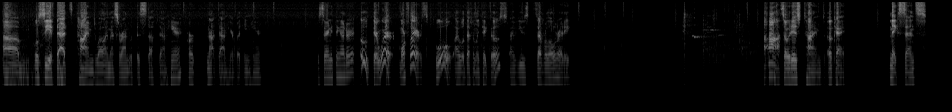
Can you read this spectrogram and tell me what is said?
Um, we'll see if that's timed while I mess around with this stuff down here. Or not down here, but in here. Was there anything under it? Oh, there were. More flares. Cool. I will definitely take those. I've used several already. Ah, so it is timed. Okay. Makes sense.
